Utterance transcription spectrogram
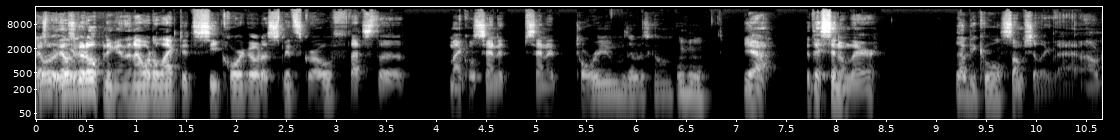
That it was, it was a good opening. And then I would have liked it to see Corey go to Smith's Grove. That's the Michael Sanit- Sanatorium. Is that what it's called? Mhm. Yeah, if they sent him there, That'd be cool. some shit like that, I would.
